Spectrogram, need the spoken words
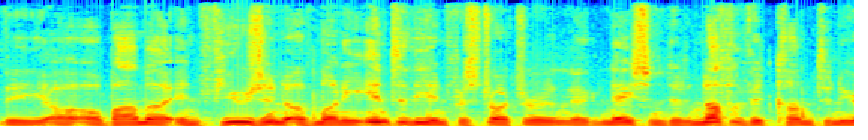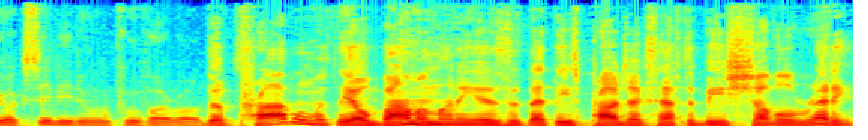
the Obama infusion of money into the infrastructure in the nation, did enough of it come to New York City to improve our roads? The problem with the Obama money is that, that these projects have to be shovel ready.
